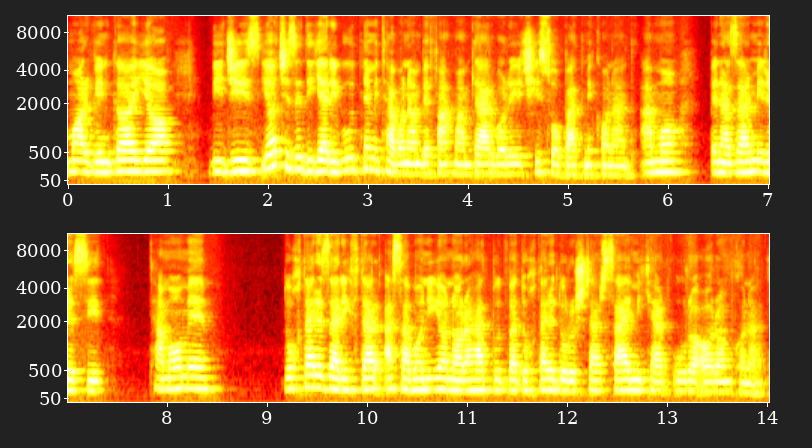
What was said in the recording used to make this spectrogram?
ماروینگا یا بیجیز یا چیز دیگری بود نمی‌توانم بفهمم درباره چی صحبت می کنند اما به نظر می رسید تمام دختر ظریفتر عصبانی یا ناراحت بود و دختر درشتر سعی می کرد او را آرام کند.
